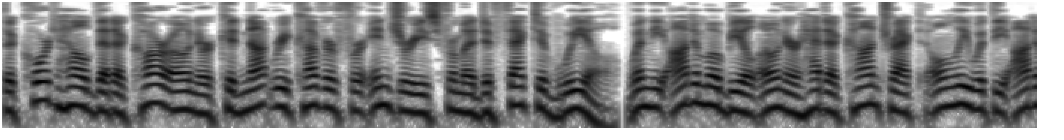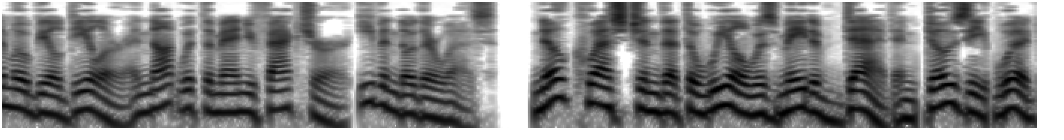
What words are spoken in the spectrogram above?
the court held that a car owner could not recover for injuries from a defective wheel, when the automobile owner had a contract only with the automobile dealer and not with the manufacturer, even though there was no question that the wheel was made of dead and dozy wood,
